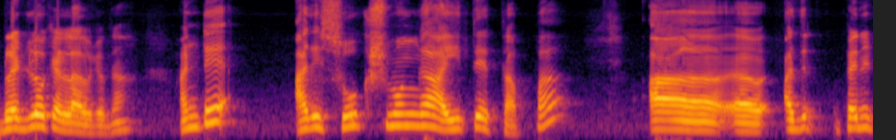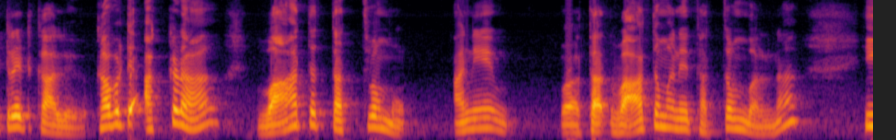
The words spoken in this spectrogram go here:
బ్లడ్లోకి వెళ్ళాలి కదా? అంటే అది సూక్ష్మంగా అయితే తప్ప అది పెనిట్రేట్ కాలేదు. కాబట్టి అక్కడ వాత తత్వము అనే త- వాతం అనే తత్వం వలన ఈ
